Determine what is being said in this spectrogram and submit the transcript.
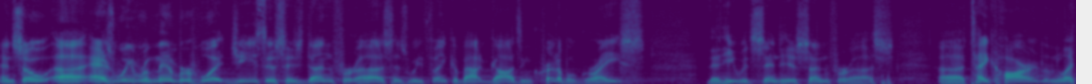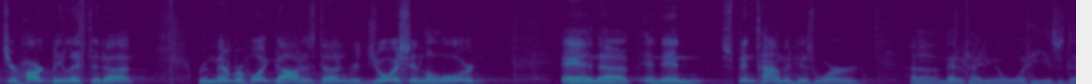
And so, uh, as we remember what Jesus has done for us, as we think about God's incredible grace that He would send His Son for us, uh, take heart and let your heart be lifted up. Remember what God has done. Rejoice in the Lord. And, uh, and then spend time in His Word, uh, meditating on what He has done.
